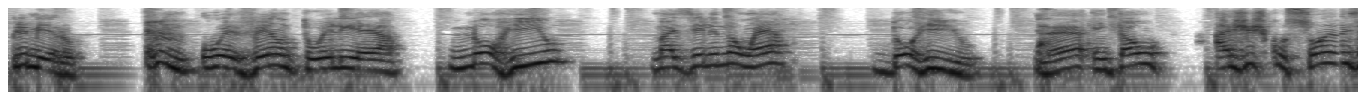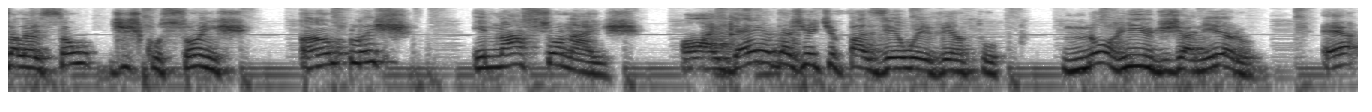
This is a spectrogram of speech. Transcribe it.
Primeiro, o evento ele é no Rio, mas ele não é do Rio, né? Então, as discussões, elas são discussões amplas e nacionais. Ótimo. A ideia da gente fazer o evento no Rio de Janeiro é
